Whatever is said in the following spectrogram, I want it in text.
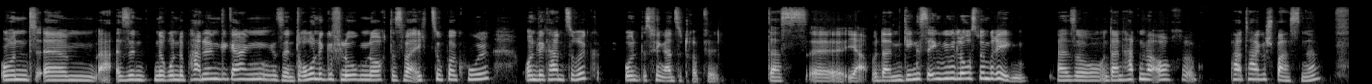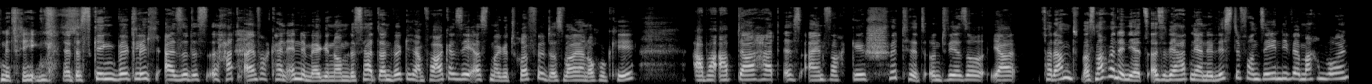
Und ähm, sind eine Runde paddeln gegangen, sind Drohne geflogen noch. Das war echt super cool. Und wir kamen zurück und es fing an zu tröpfeln. Das, äh, ja, und dann ging es irgendwie los mit dem Regen. Also, und dann hatten wir auch ein paar Tage Spaß, ne? Mit Regen. Ja, das ging wirklich, also das hat einfach kein Ende mehr genommen. Das hat dann wirklich am Farkersee erstmal getröpfelt, das war ja noch okay. Aber ab da hat es einfach geschüttet und wir so, ja, verdammt, was machen wir denn jetzt? Also wir hatten ja eine Liste von Seen, die wir machen wollen.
